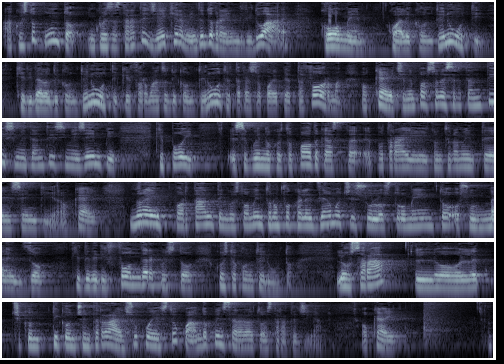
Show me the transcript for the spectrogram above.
A questo punto, in questa strategia, chiaramente dovrai individuare come, quali contenuti, che livello di contenuti, che formato di contenuti, attraverso quale piattaforma. Ok, ce ne possono essere tantissimi, tantissimi esempi che poi, eh, seguendo questo podcast, eh, potrai continuamente sentire. Ok, non è importante in questo momento, non focalizziamoci sullo strumento o sul mezzo che deve diffondere questo, questo contenuto. Lo sarà, lo, le, ci, ti concentrerai su questo quando penserai alla tua strategia. Ok?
